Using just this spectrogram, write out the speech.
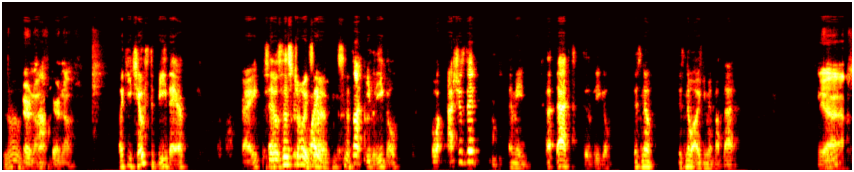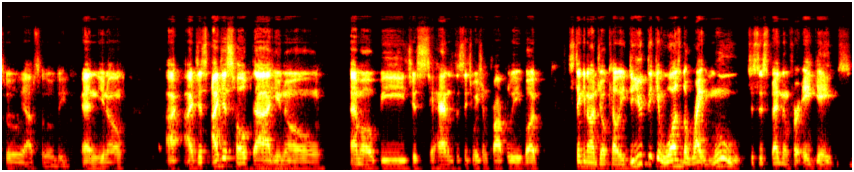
no. fair enough fair enough Like he chose to be there, right? It was his choice. Like, Yeah. It's not illegal. But what Astros did, I mean, uh, that's illegal. There's no, there's no argument about that. Yeah, absolutely, absolutely. And you know, I I just I just hope that you know MLB just handles the situation properly. But sticking on Joe Kelly, do you think it was the right move to suspend him for eight games?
